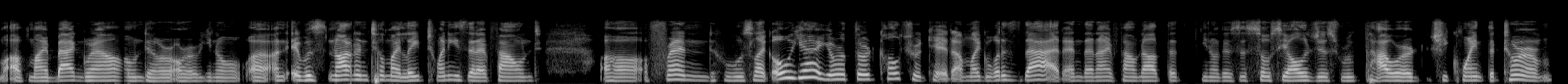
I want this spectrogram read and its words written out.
of my background, or or you know, uh, and it was not until my late 20s that I found uh, a friend who was like, "Oh yeah, you're a third culture kid." I'm like, "What is that?" And then I found out that you know, there's a sociologist, Ruth Howard. She coined the term,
